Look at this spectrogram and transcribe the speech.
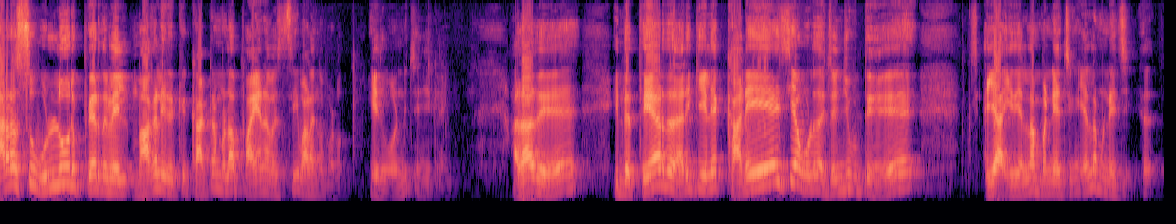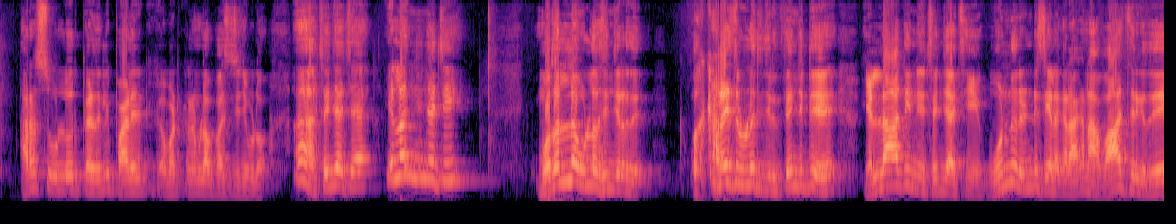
அரசு உள்ளூர் பேருந்துகளில் மகளிருக்கு கட்டணமில்லா பயண வசதி வழங்கப்படும். இது ஒன்று செஞ்சுருக்காங்க அதாவது இந்த தேர்தல் அறிக்கையிலே கடைசியாக உள்ளதை செஞ்சு விட்டு ஐயா இது எல்லாம் பண்ணியாச்சுங்க எல்லாம் பண்ணியாச்சு. அரசு உள்ளூர் பேருந்துகளில் பாலியலுக்கு கட்டணமில்லா வசதி செஞ்சு விடும் ஆ செஞ்சாச்சே? எல்லாம் செஞ்சாச்சு. முதல்ல உள்ளதை செஞ்சிருது கடைசியில் உள்ள செஞ்சிருது செஞ்சுட்டு எல்லாத்தையும் நீ செஞ்சாச்சு. ஒன்று ரெண்டு செய்யலைங்கிறாங்க. நான் வாசிச்சிருக்குது.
